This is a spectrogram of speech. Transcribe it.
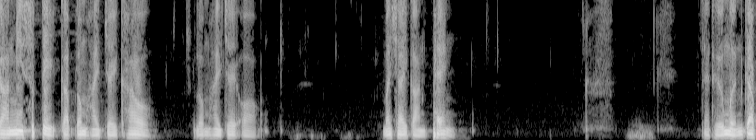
การมีสติกับลมหายใจเข้า ลมหายใจออก ไม่ใช่การเพ่ง แต่ถือเหมือนกับ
